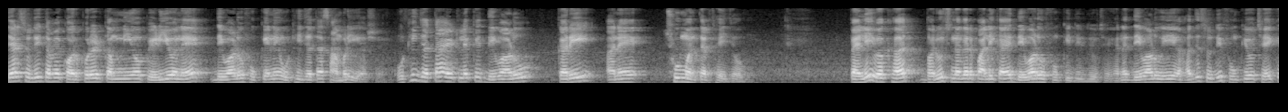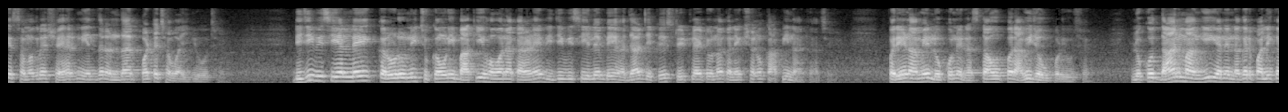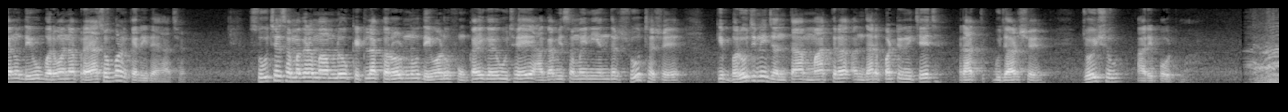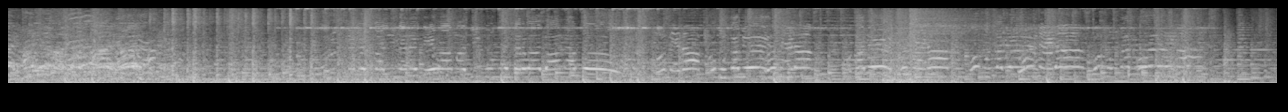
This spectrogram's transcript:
અત્યાર સુધી તમે કોર્પોરેટ કંપનીઓ, પેઢીઓને દિવાળું ફૂંકીને ઉઠી જતા સાંભળી હશે. ઉઠી જતા એટલે કે દિવાળું કરી અને છૂમંતર થઈ જવું. પહેલી વખત ભરૂચ નગરપાલિકાએ દેવાળું ફૂંકી દીધું છે અને દેવાળું એ હદ સુધી ફૂંક્યો છે કે સમગ્ર શહેરની અંદર અંધારપટ છવાઈ ગયો છે. ડીજીવીસીએલને કરોડોની ચૂકવણી બાકી હોવાના કારણે ડીજીવીસીએલે બે હજાર જેટલી સ્ટ્રીટ લાઇટોના કનેક્શનો કાપી નાખ્યા છે. પરિણામે લોકોને રસ્તાઓ ઉપર આવી જવું પડ્યું છે. લોકો દાન માંગી અને નગરપાલિકાનું દેવું ભરવાના પ્રયાસો પણ કરી રહ્યા છે. શું છે સમગ્ર મામલો? કેટલા કરોડનું દેવાળું ફૂંકાઈ ગયું છે? આગામી સમયની અંદર શું થશે કે ભરૂચની જનતા માત્ર અંધારપટ નીચે જ રાત ગુજારશે? જોઈશું આ રિપોર્ટમાં.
